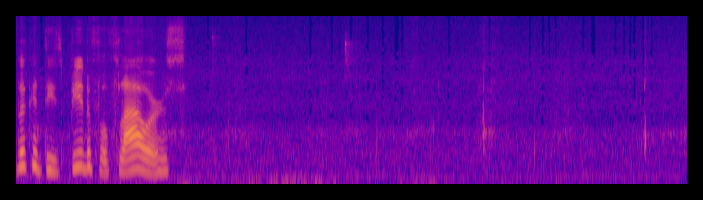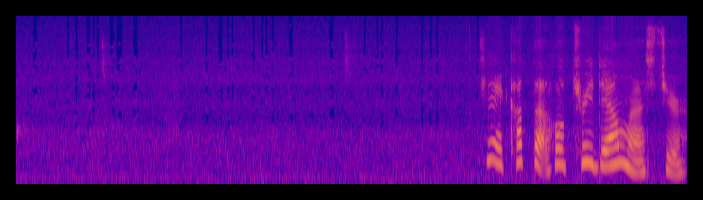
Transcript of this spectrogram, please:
Look at these beautiful flowers. Gee, I cut that whole tree down last year.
